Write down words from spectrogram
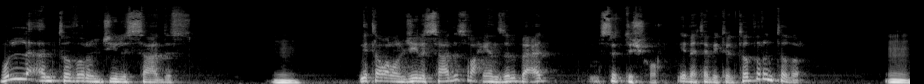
ولا أنتظر الجيل السادس؟ م. قلت له والله الجيل السادس راح ينزل بعد ست شهور. إذا تبي تنتظر انتظر. م.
